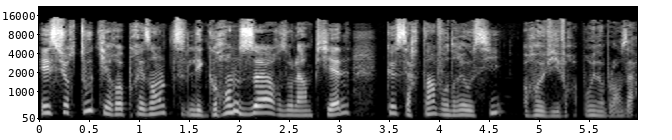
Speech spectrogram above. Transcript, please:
et surtout qui représente les grandes heures olympiennes que certains voudraient aussi revivre. Bruno Blanza.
